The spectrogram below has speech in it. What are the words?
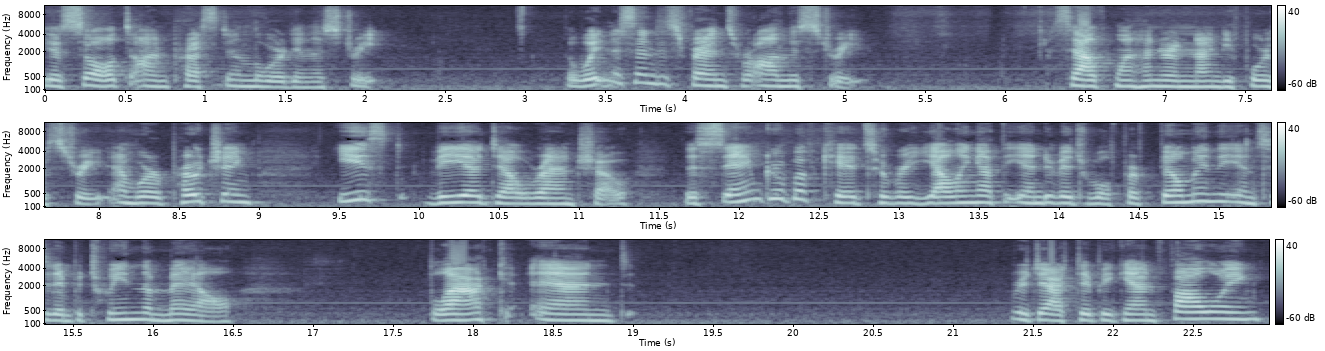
The assault on Preston Lord in the street. The witness and his friends were on the street, South 194th Street, and were approaching East Via del Rancho the same group of kids who were yelling at the individual for filming the incident between the male, black, and redacted began following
